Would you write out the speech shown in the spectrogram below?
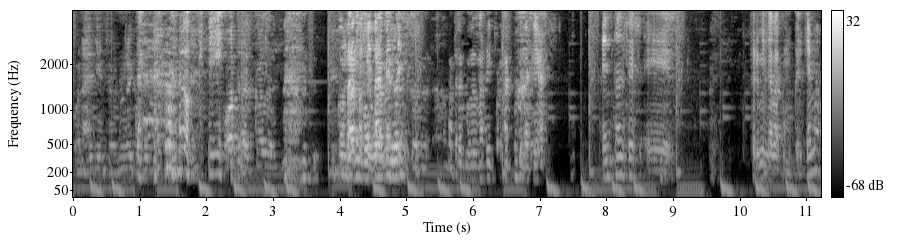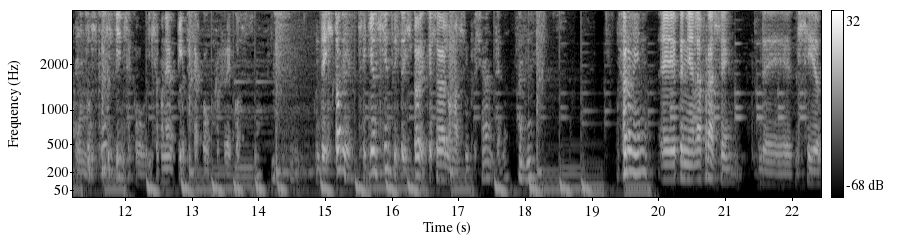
Con alguien, pero no recuerdo ok. otras cosas. Con Más importantes. seguramente. Otras cosas más importantes que la clase. Entonces, eh, Fermín daba como que el tema, un, dos, tres, fin, se, acabó, y se ponía a platicar con Jorge de cosas, ¿no? De historia, seguían siendo de historia, que eso era lo más impresionante, ¿no? Fermín eh, tenía la frase de decir,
